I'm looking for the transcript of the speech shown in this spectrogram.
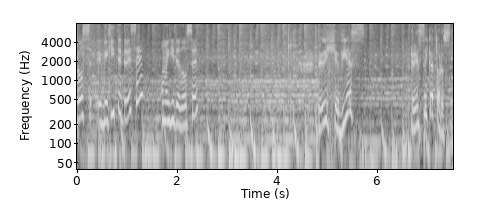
12. ¿Me dijiste 13? ¿O me dijiste 12? Te dije 10, 13, 14.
